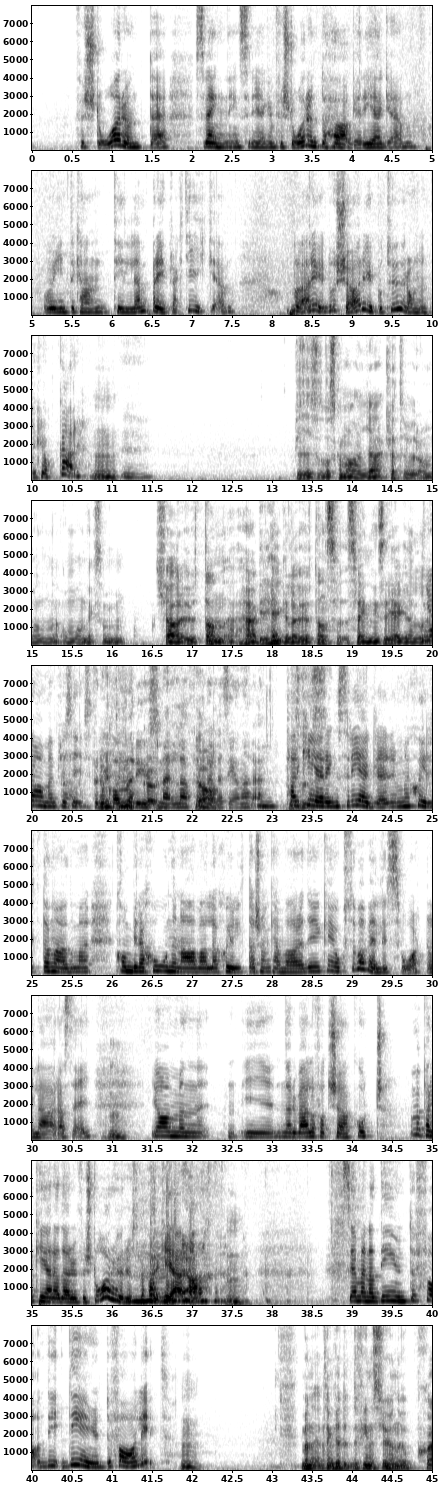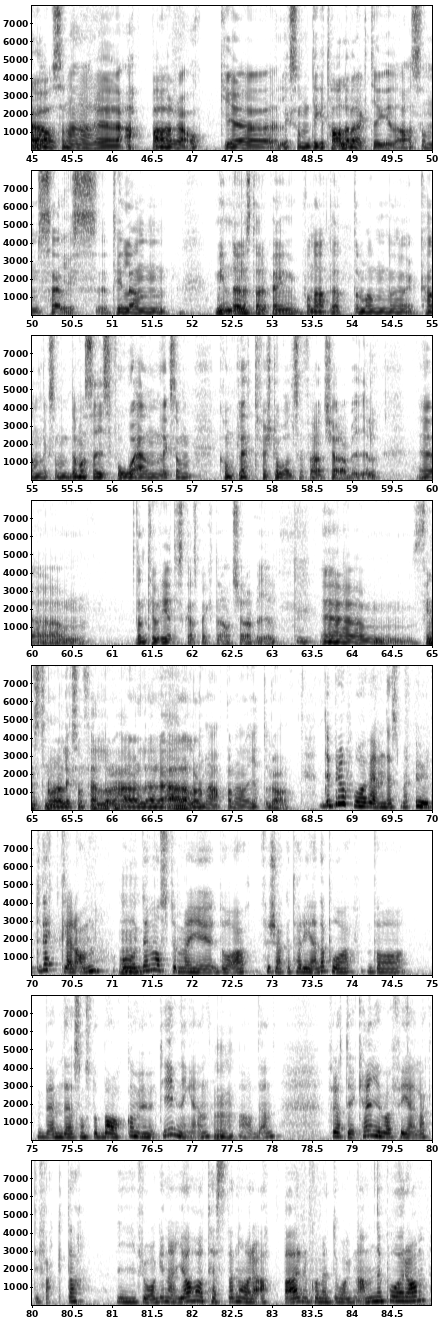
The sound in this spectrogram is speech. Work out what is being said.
Förstår du inte svängningsregeln, förstår du inte högerregeln och inte kan tillämpa det i praktiken. Då, är det ju, då kör du ju på tur om du inte krockar. mm. Mm. Precis, och då ska man ha en jäkla tur om man, om man liksom kör utan högregel och utan svängningsregel. Ja, men precis. För Och då kommer det ju smälla förr Ja. eller senare. Mm. Parkeringsregler, de här skyltarna, de här kombinationerna av alla skyltar som kan vara, det kan ju också vara väldigt svårt att lära sig. Mm. Ja, men i, när du väl har fått körkort, ja, men parkera där du förstår hur du ska parkera. Mm. Så jag menar, det är ju inte, fa- det, det är ju inte farligt. Mm. Men jag tänker, det, det finns ju en uppsjö av sådana här eh, appar och eh, liksom digitala verktyg idag som säljs till en mindre eller större peng på nätet där man, eh, kan liksom, där man sägs få en liksom, komplett förståelse för att köra bil. Ehm, den teoretiska aspekten av att köra bil. Ehm, finns det några liksom fällor här eller är alla de här apparna jättebra? Det beror på vem det är som utvecklar dem. Och Mm. det måste man ju då försöka ta reda på vad, vem det är som står bakom utgivningen Mm. av den. För att det kan ju vara felaktig fakta i frågorna. Jag har testat några appar, nu kommer jag inte ihåg namnet på dem.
